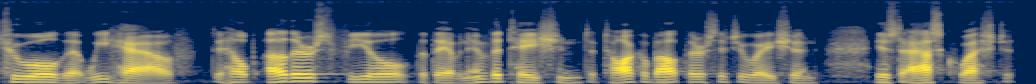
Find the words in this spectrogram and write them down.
tool that we have to help others feel that they have an invitation to talk about their situation is to ask questions.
